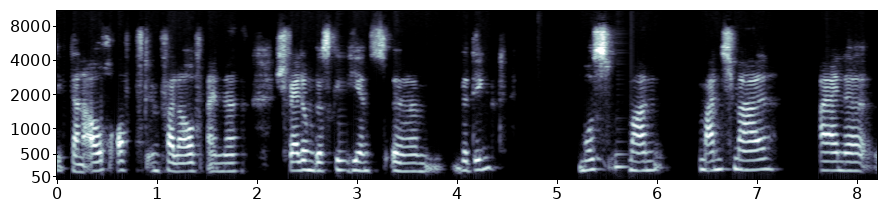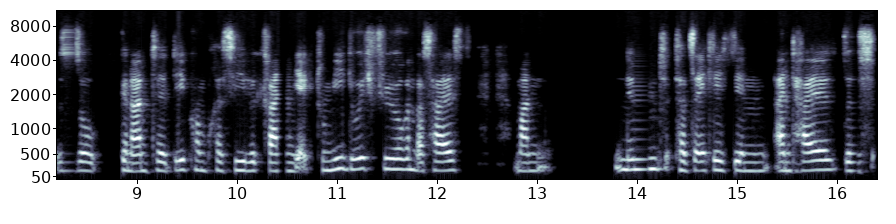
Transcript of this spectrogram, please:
die dann auch oft im Verlauf eine Schwellung des Gehirns äh, bedingt, muss man manchmal eine sogenannte dekompressive Kraniektomie durchführen. Das heißt, man nimmt tatsächlich den, einen Teil des,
